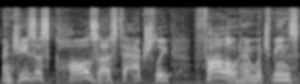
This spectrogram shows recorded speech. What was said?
And Jesus calls us to actually follow him, which means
